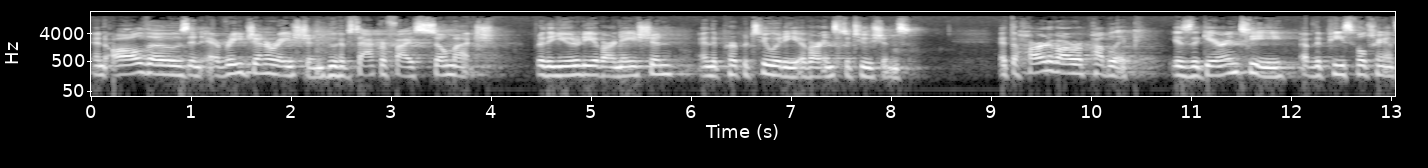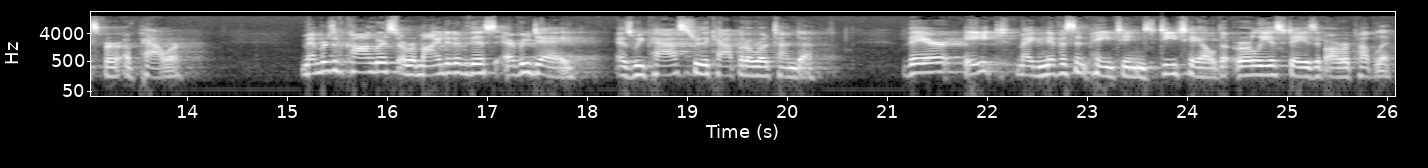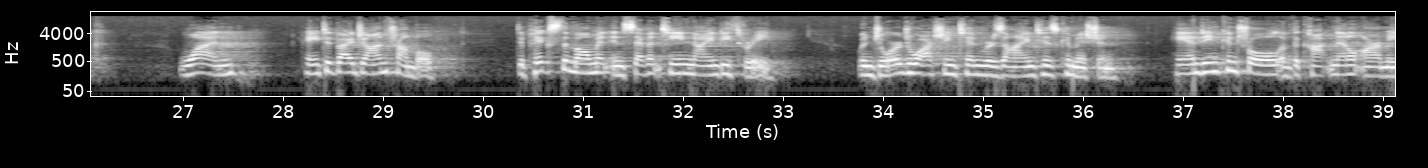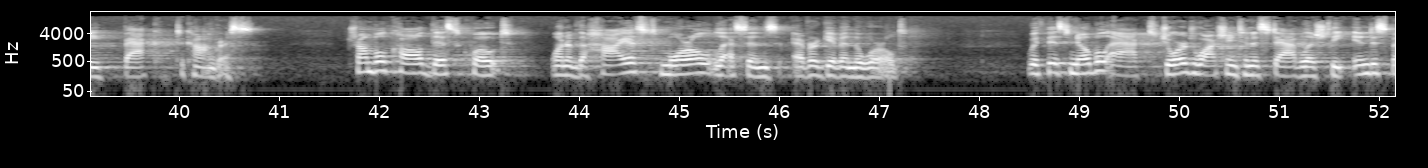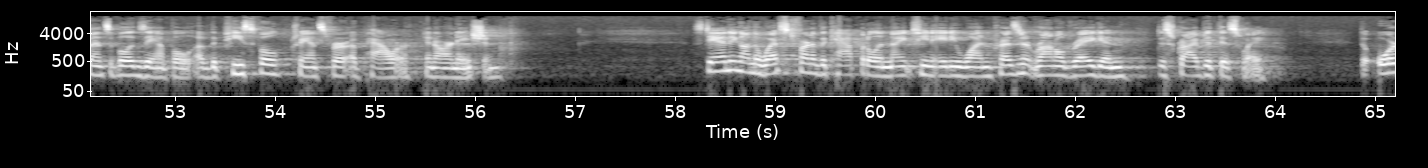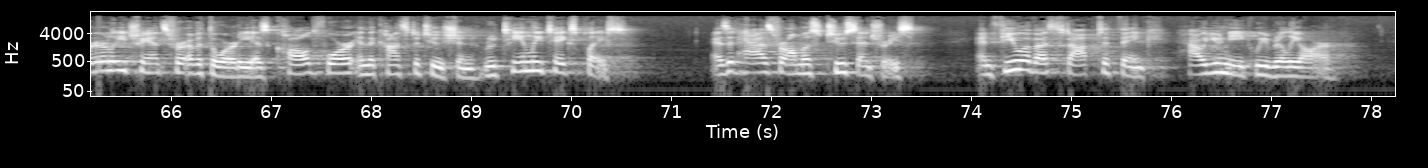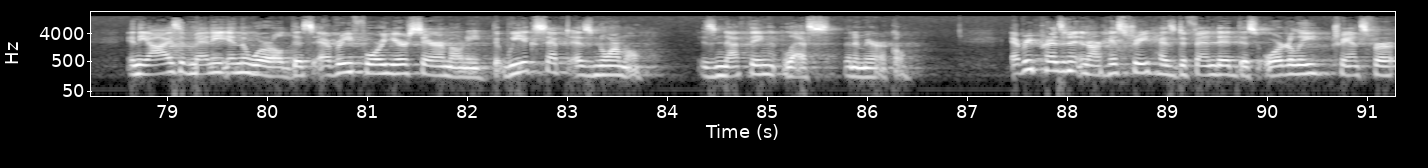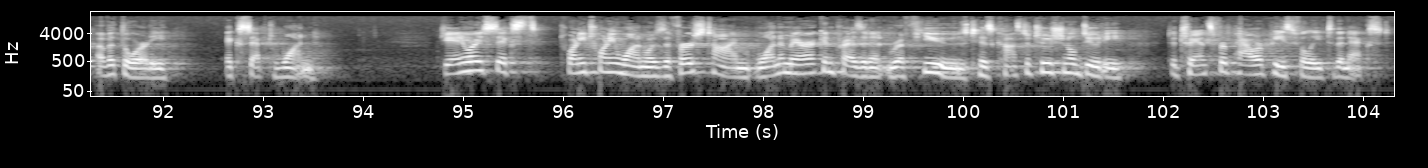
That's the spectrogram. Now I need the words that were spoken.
and all those in every generation who have sacrificed so much for the unity of our nation and the perpetuity of our institutions. At the heart of our republic is the guarantee of the peaceful transfer of power. Members of Congress are reminded of this every day as we pass through the Capitol Rotunda. There, eight magnificent paintings detail the earliest days of our republic. One, painted by John Trumbull, depicts the moment in 1793 when George Washington resigned his commission, handing control of the Continental Army back to Congress. Trumbull called this, quote, one of the highest moral lessons ever given the world. With this noble act, George Washington established the indispensable example of the peaceful transfer of power in our nation. Standing on the west front of the Capitol in 1981, President Ronald Reagan described it this way The orderly transfer of authority, as called for in the Constitution, routinely takes place, as it has for almost two centuries and few of us stop to think how unique we really are. In the eyes of many in the world, this every four year ceremony that we accept as normal is nothing less than a miracle. Every president in our history has defended this orderly transfer of authority except one. January 6, 2021 was the first time one American president refused his constitutional duty to transfer power peacefully to the next.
